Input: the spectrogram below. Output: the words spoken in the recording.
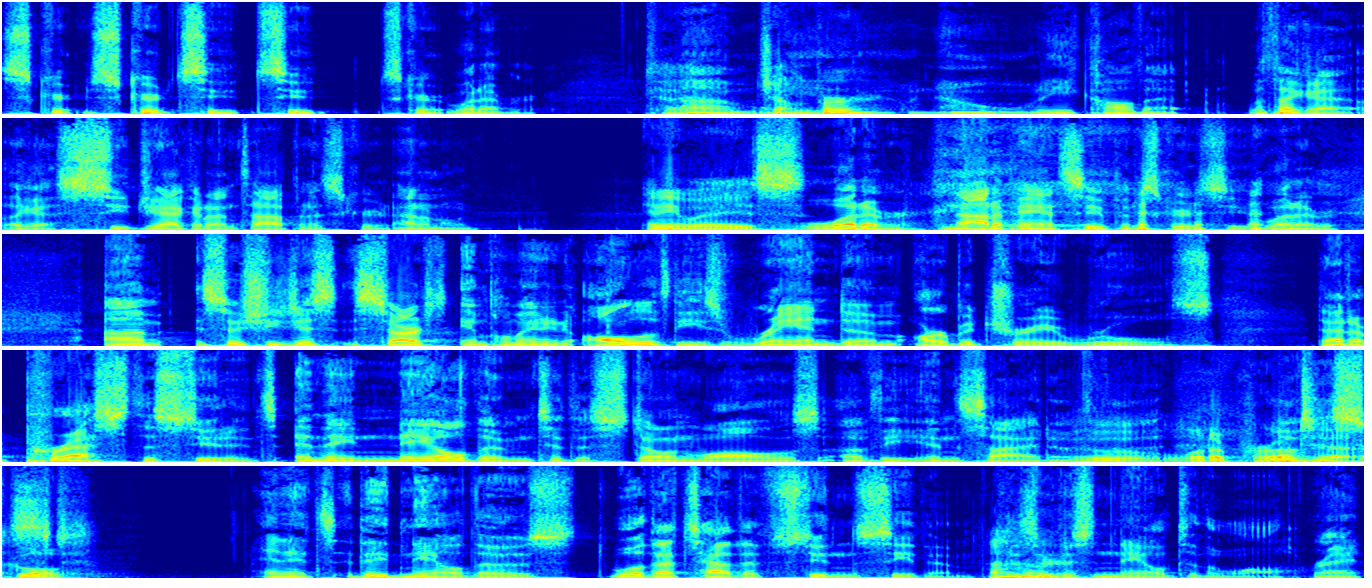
skirt, skirt, suit, suit, skirt, whatever. Okay. Um, what you- Jumper. no, what do you call that? With like a like a suit jacket on top and a skirt. I don't know Anyways, whatever, not a pantsuit, but a skirt suit, whatever. Um, so she just starts implementing all of these random, arbitrary rules that oppress the students, and they nail them to the stone walls of the inside of, Ooh, the, what a of the protest. school. And it's they nail those. Well, that's how the students see them because Uh-huh. they're just nailed to the wall, right?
